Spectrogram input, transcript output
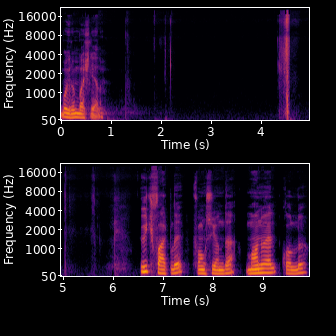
buyurun başlayalım. Üç farklı fonksiyonda manuel kollu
